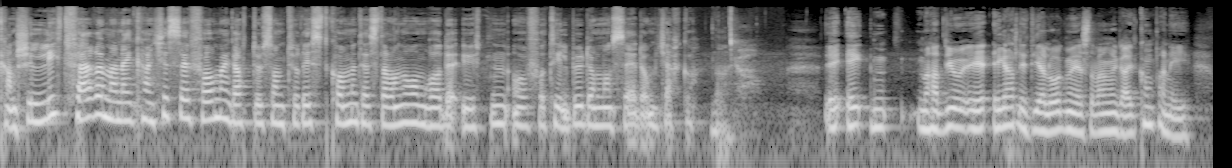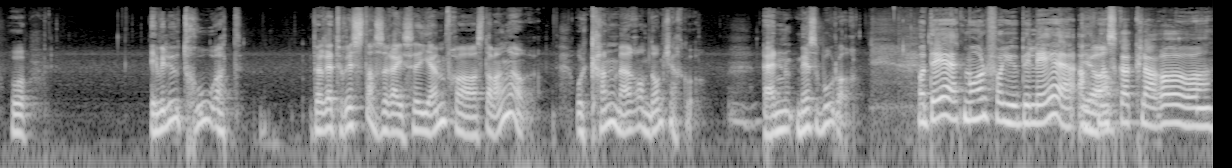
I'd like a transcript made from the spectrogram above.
Kanskje litt færre, men jeg kan ikke se for meg at du som turist kommer til Stavanger-området uten å få tilbud om å se domkirka. Nei. Jeg, jeg, jo, jeg, jeg har hatt litt dialog med Stavanger Guide Company, og jeg vil jo tro at det er turister som reiser hjem fra Stavanger og kan mer om domkirka enn vi som bor der. Og det er et mål for jubileet, at Ja. vi skal klare å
